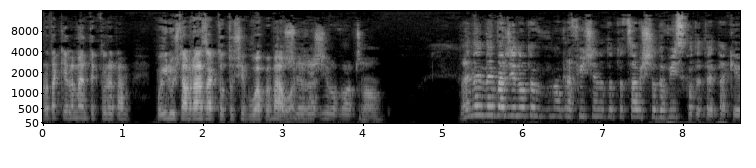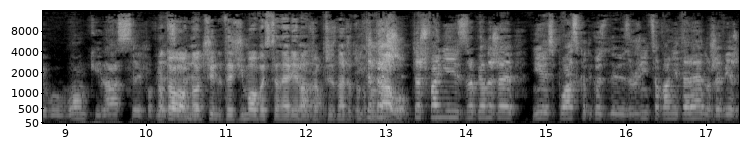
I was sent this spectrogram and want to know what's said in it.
No takie elementy, które tam po iluś tam razach to, to się wyłapywało, To się nie? raziło w oczy. No. No i naj, najbardziej, no to no, graficznie, no to, to całe środowisko, te, te takie łąki, lasy, No powiedzmy. to, no czy te zimowe scenerie, no Tak. to przyznać, że to I też, wyglądało. też fajnie jest zrobione, że nie jest płasko, tylko zróżnicowanie terenu, że wiesz,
